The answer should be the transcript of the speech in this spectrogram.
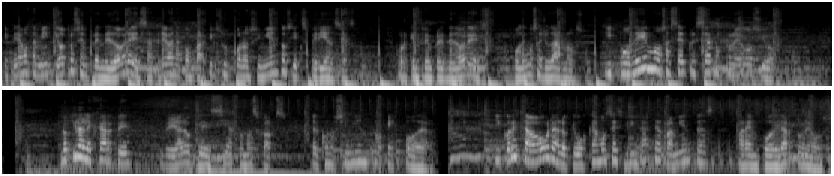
Esperamos también que otros emprendedores se atrevan a compartir sus conocimientos y experiencias, porque entre emprendedores podemos ayudarnos y podemos hacer crecer nuestro negocio. No quiero alejarte de algo que decía Thomas Hobbes, el conocimiento es poder. Y con esta obra lo que buscamos es brindarte herramientas para empoderar tu negocio.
